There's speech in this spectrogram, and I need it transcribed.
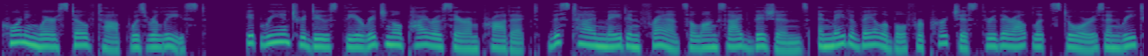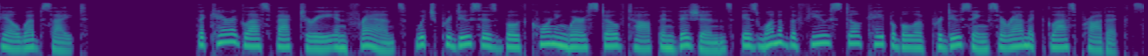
Corningware Stovetop was released. It reintroduced the original Pyroceram product, this time made in France alongside Visions, and made available for purchase through their outlet stores and retail website. The Keraglass factory in France, which produces both Corningware Stovetop and Visions, is one of the few still capable of producing ceramic glass products.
